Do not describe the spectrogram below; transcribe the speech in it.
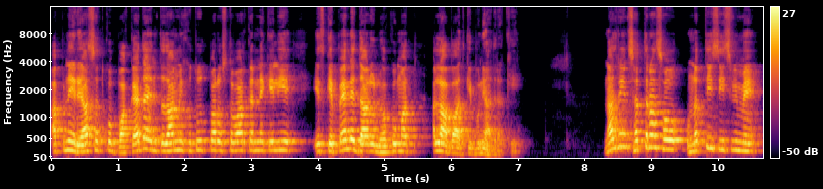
अपने रियासत को बाकायदा इंतजामी खतूत पर उसवार करने के लिए इसके पहले दारुल हुकूमत अलाहाबाद की बुनियाद रखी। नाजरीन सत्रह सौ उनतीस ईस्वी में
